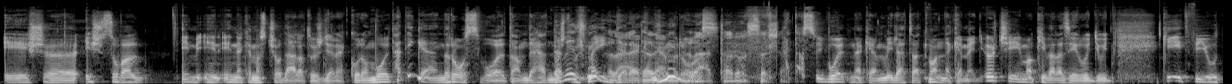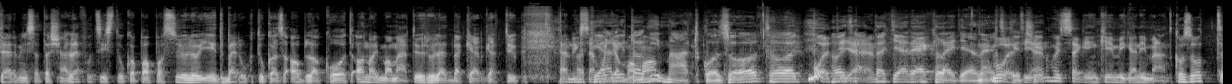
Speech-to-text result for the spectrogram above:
És, és szóval én, én, én nekem az csodálatos gyerekkorom volt. Hát igen, rossz voltam, de hát de most, most melyik gyerek lát, nem rossz? hát az, hogy volt nekem, illetve hát van nekem egy öcsém, akivel azért úgy, úgy két fiú természetesen lefociztuk a papa szőlőjét, berúgtuk az ablakot, a nagymamát őrületbe kergettük. Emlékszem, hogy a mama... imádkozott, hogy, volt hogy ilyen. hát a gyerek legyen egy Volt kicsit. ilyen, hogy szegénykém igen imádkozott,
